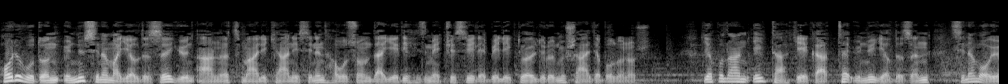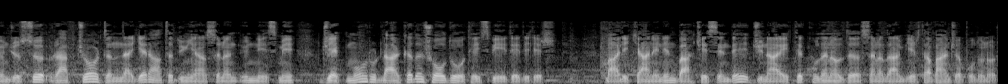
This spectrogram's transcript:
Hollywood'un ünlü sinema yıldızı Yun Arnott, malikanesinin havuzunda yedi hizmetçisiyle birlikte öldürülmüş halde bulunur. Yapılan ilk tahkikatta ünlü yıldızın sinema oyuncusu Ralph Jordan'la yeraltı dünyasının ünlü ismi Jack Moore'la arkadaş olduğu tespit edilir. Malikanenin bahçesinde cinayette kullanıldığı sanılan bir tabanca bulunur.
